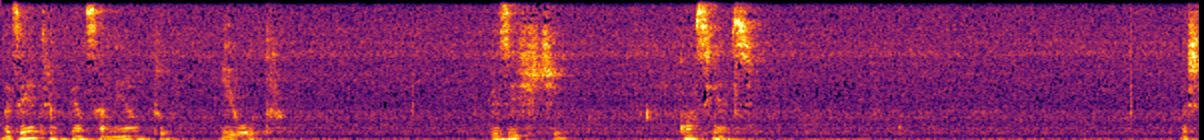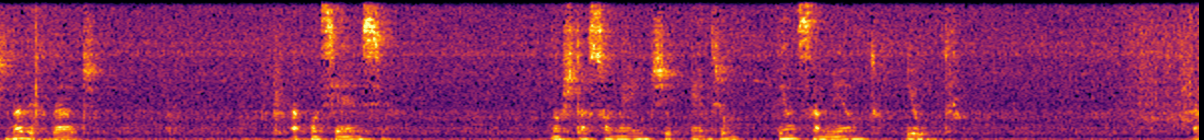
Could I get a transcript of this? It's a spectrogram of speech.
Mas entre um pensamento e outro existe consciência. Mas, na verdade, a consciência não está somente entre um pensamento e outro. A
